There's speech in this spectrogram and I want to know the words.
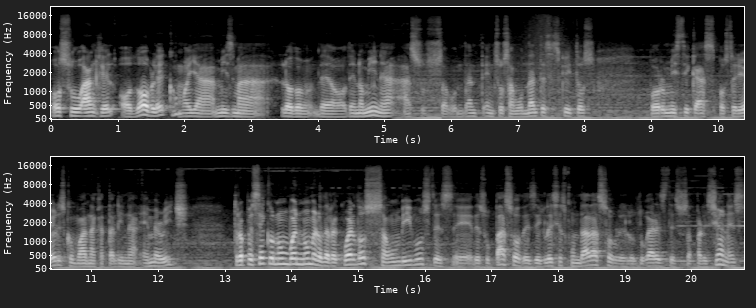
o su ángel o doble, como ella misma lo, denomina en sus abundantes escritos por místicas posteriores como Ana Catalina Emmerich. Tropecé con un buen número de recuerdos aún vivos desde, de su paso desde iglesias fundadas sobre los lugares de sus apariciones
